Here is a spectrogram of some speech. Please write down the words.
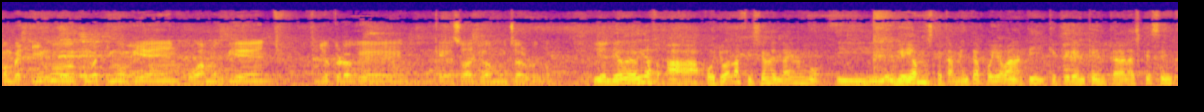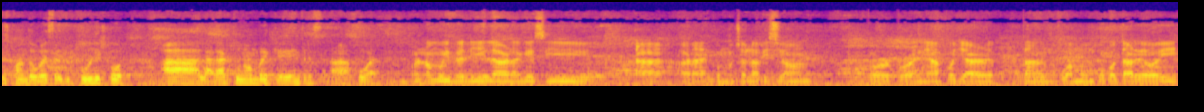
competimos, competimos bien, jugamos bien. Yo creo que, que eso ayuda mucho al grupo y el día de hoy apoyó a la afición del Dynamo y veíamos que también te apoyaban a ti y que querían que entraras. ¿Qué sientes cuando ves el público a hallar tu nombre que entres a jugar? Bueno, muy feliz, la verdad que sí. agradezco mucho a la afición por, por venir a apoyar. Tan, jugamos un poco tarde hoy.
